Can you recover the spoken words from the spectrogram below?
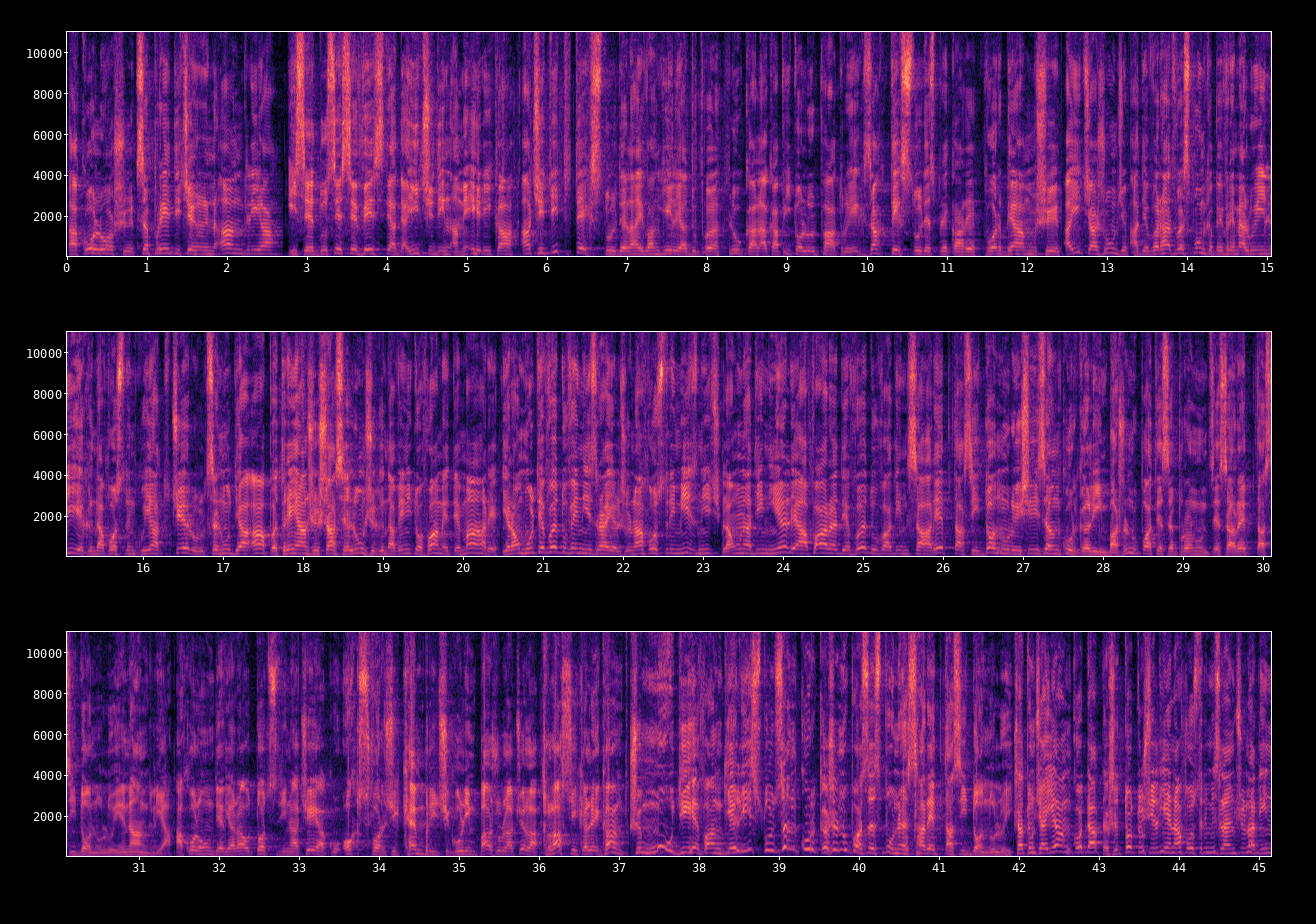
acolo și să predice în Anglia, îi se dusese vestea de aici din America, a citit textul de la Evanghelia după Luca la capitolul 4, exact textul despre care vorbeam și aici ajunge. Adevărat vă spun că pe vremea lui Ilie, când a fost încuiat cerul să nu dea apă, trei ani și șase luni și când a venit o foamete mare, erau multe văduve în Israel și n-a fost trimis nici la una din ele afară de văduve văduva din Sarepta Sidonului și îi se încurcă limba și nu poate să pronunțe Sarepta Sidonului în Anglia, acolo unde erau toți din aceia cu Oxford și Cambridge și cu limbajul acela clasic, elegant și Moody, evanghelistul, se încurcă și nu poate să spună Sarepta Sidonului. Și atunci ia încă o dată și totuși Ilie n-a fost trimis la niciuna din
